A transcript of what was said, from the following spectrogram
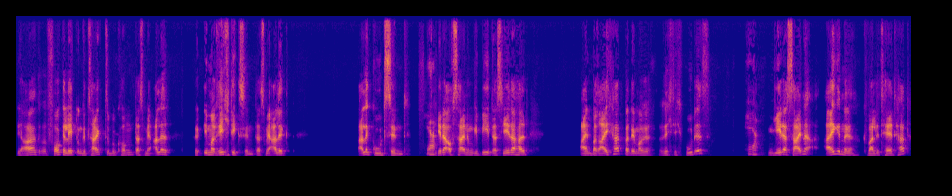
ja vorgelebt und gezeigt zu bekommen, dass wir alle immer richtig sind, dass wir alle alle gut sind. Ja. Jeder auf seinem Gebiet, dass jeder halt einen Bereich hat, bei dem er richtig gut ist. Ja. Jeder seine eigene Qualität hat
